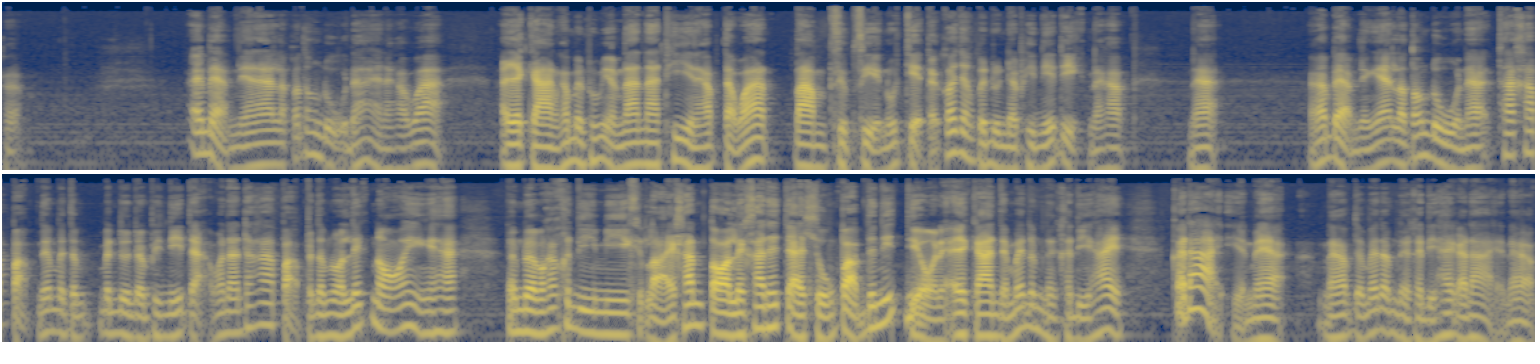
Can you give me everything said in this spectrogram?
ครับไอ้แบบนี้นะเราก็ต้องดูได้นะครับว่า อายการเขาเป็นผู้มีอำนาจหน้าที่นะครับ แต่ว่าตาม 14อนุ7ก็ยังเป็นดุลยพินิษอีกนะครับนะนะแบบอย่างเงี้ยเราต้องดูนะฮะถ้าค่าปรับเนี่ยมันจะเป็นดุลยพินิษอะวันนั้นถ้าค่าปรับเป็นจำนวนเล็กน้อยอย่างเงี้ยฮะดำเนินบังคับคดีมีหลายขั้นตอนเลยค่าใช้จ่ายสูงปรับได้นิดเดียวเนี่ยอายการจะไม่ดำเนินคดีให้ก็ได้เห็นไหมฮะนะครับ จะไม่ดำเนินคดีให้ก็ได้นะครับ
